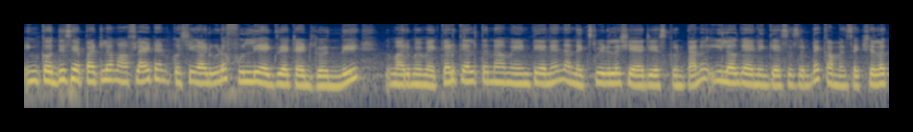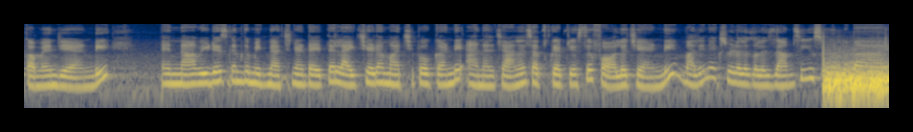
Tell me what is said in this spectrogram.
ఇంకొద్దిసేపట్లో మా ఫ్లైట్ అండ్ కుషిగాడు కూడా ఫుల్లీ ఎగ్జైటెడ్గా ఉంది. మరి మేము ఎక్కడికి వెళ్తున్నాం ఏంటి అనేది నా నెక్స్ట్ వీడియోలో షేర్ చేసుకుంటాను. ఈలోగా ఎన్ని గెసెస్ ఉంటే కమెంట్ సెక్షన్లో కమెంట్ చేయండి. అండ్ నా వీడియోస్ కనుక మీకు నచ్చినట్టయితే లైక్ చేయడం మర్చిపోకండి అండ్ నా ఛానల్ సబ్స్క్రైబ్ చేస్తూ ఫాలో చేయండి. మళ్ళీ నెక్స్ట్ వీడియోలో కలుద్దాం. సీ సూన్ బాయ్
